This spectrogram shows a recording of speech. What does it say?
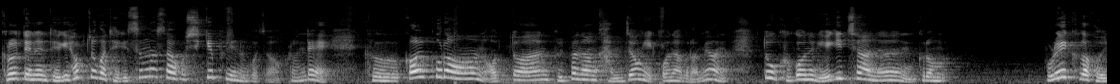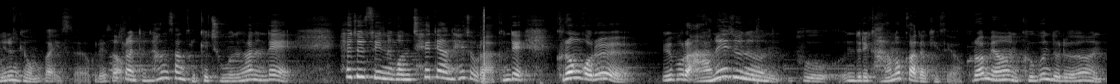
그럴 때는 되게 협조가 되게 스무스하고 쉽게 풀리는 거죠. 그런데 그 껄끄러운 어떠한 불편한 감정이 있거나 그러면 또 그거는 예기치 않은 그런 브레이크가 걸리는 경우가 있어요. 그래서 선수한테는 항상 그렇게 주문을 하는데 해줄 수 있는 건 최대한 해줘라. 근데 그런 거를 일부러 안 해주는 분들이 간혹가다 계세요. 그러면 그분들은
